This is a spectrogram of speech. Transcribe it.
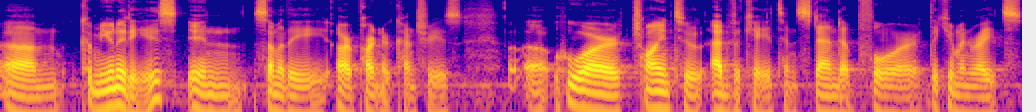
um, communities in some of the our partner countries uh, who are trying to advocate and stand up for the human rights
